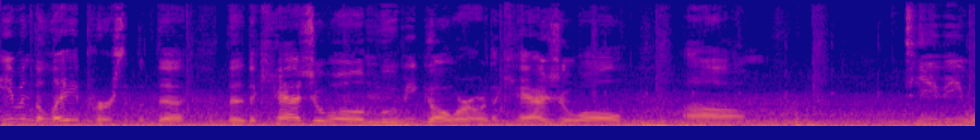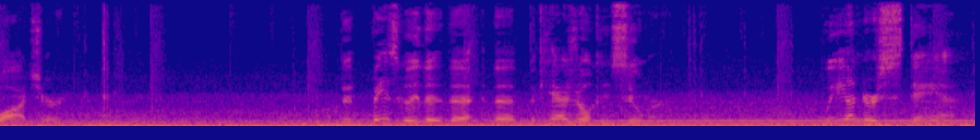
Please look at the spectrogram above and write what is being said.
even the layperson, the the, the, the casual moviegoer or the casual um, TV watcher, the, basically the, the, the, the casual consumer, we understand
